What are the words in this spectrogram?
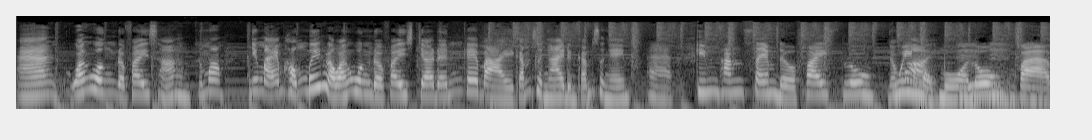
À à quán quân The Face hả ừ. đúng không nhưng mà em không biết là quán quân The Face cho đến cái bài cắm sừng ai đừng cắm sừng em à Kim Thanh xem The Face luôn đúng nguyên rồi. một mùa ừ, luôn ừ. và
